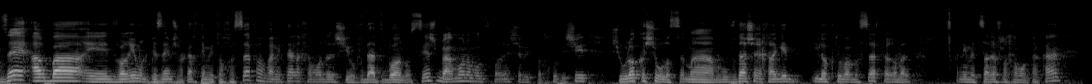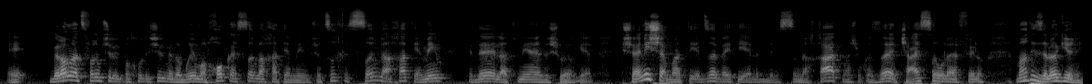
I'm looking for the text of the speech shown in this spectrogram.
זה ארבע אה, דברים מרכזיים שלקחתי מתוך הספר, ואני אתן לכם עוד איזושהי עובדת בונוס. יש בהמון המון ספרים של התפתחות אישית, שהוא לא קשור, לס... העובדה שאני הולך להגיד, היא לא כתובה בספר, אבל אני מצרף לכם אותה כאן. אה, בלא מעט ספרים של התפתחות אישית מדברים על חוק ה-21 ימים, שצריך 21 ימים כדי להטמיע איזשהו הרגל. כשאני שמעתי את זה, והייתי ילד בן 21, משהו כזה, 19 אולי אפילו, אמרתי, זה לא הגיוני.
